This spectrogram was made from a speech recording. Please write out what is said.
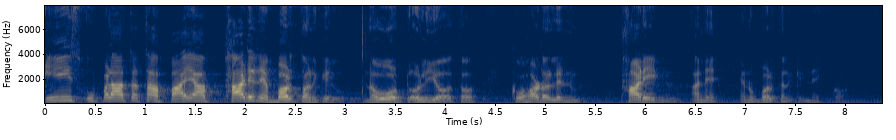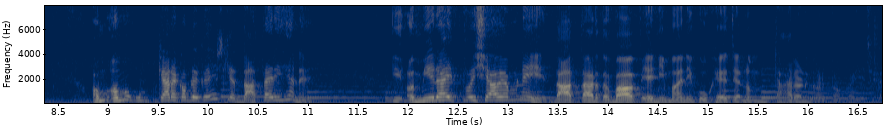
ઈસ, ઉપડા તથા પાયા ફાડીને બળતણ કર્યું. નવો ઢોલિયો હતો. કુહાડો લઈને ફાડી અને એનું બળતણ કરી નાખ્યો. અમુક ક્યારેક આપણે કહીએ કે દાતારી છે ને એ અમીરાઈ પૈસા આવે એમ નહીં. દાતાર તો બાપ એની માની કુખે જન્મ ધારણ કરતો હોય છે.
